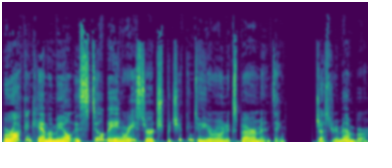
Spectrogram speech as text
Moroccan chamomile is still being researched, but you can do your own experimenting. Just remember,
